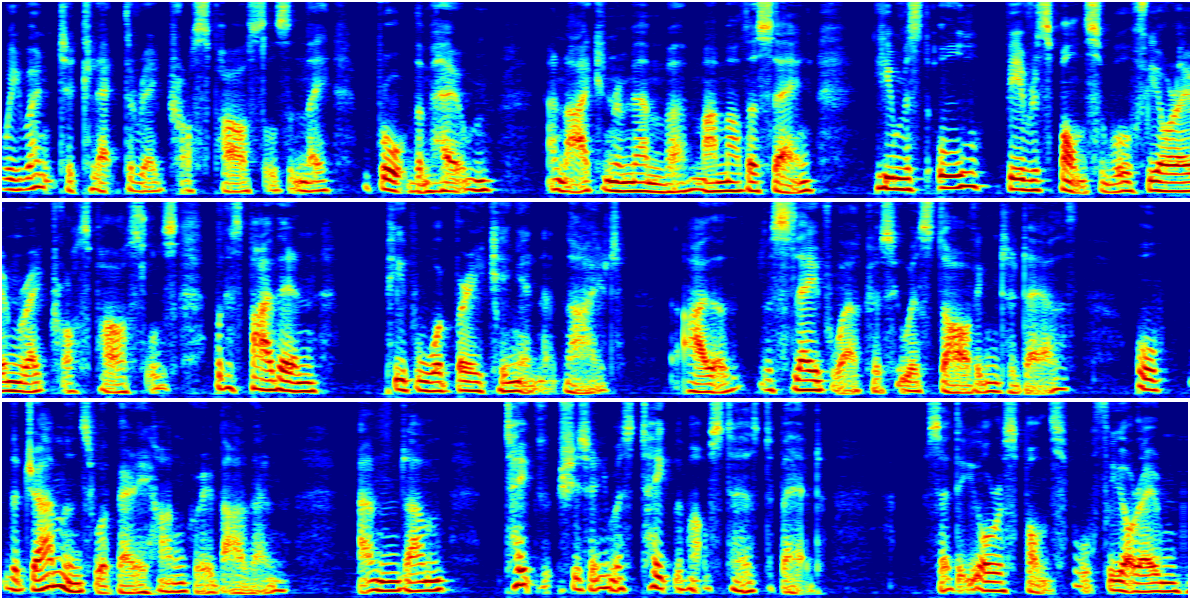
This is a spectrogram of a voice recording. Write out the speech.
We went to collect the Red Cross parcels and they brought them home. And I can remember my mother saying, You must all be responsible for your own Red Cross parcels because by then people were breaking in at night, either the slave workers who were starving to death or the Germans were very hungry by then. And um, take, she said, you must take them upstairs to bed so that you're responsible for your own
